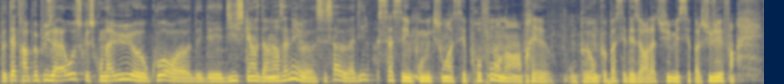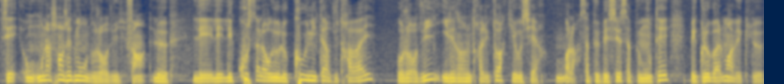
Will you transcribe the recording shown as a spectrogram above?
peut-être un peu plus à la hausse que ce qu'on a eu euh, au cours euh, des, 10-15 dernières années. c'est ça, Adil? Ça, c'est une conviction assez profonde. Hein. Après, on peut, on peut passer des heures là-dessus, mais c'est pas le sujet. Enfin, c'est, on, a changé de monde aujourd'hui. Enfin, le, les, les, les, coûts salariaux, le coût unitaire du travail aujourd'hui, il est dans une trajectoire qui est haussière. Mm. Voilà, ça peut baisser, ça peut monter, mais globalement, avec le,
